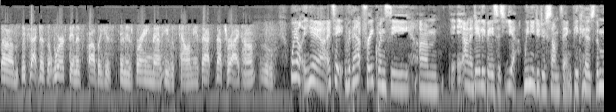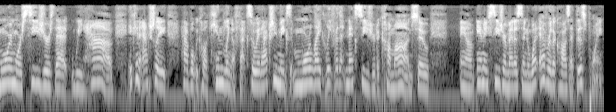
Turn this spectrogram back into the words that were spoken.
um, if that doesn't work, then it's probably his in his brain. Then he was telling me that that's right, huh? Ooh. Well, yeah, I'd say with that frequency um, on a daily basis, yeah, we need to do something because the more and more seizures that we have, it can actually have what we call a kindling effect. So it actually makes it more likely for that next seizure to come on. So um, anti-seizure medicine, whatever the cause at this point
